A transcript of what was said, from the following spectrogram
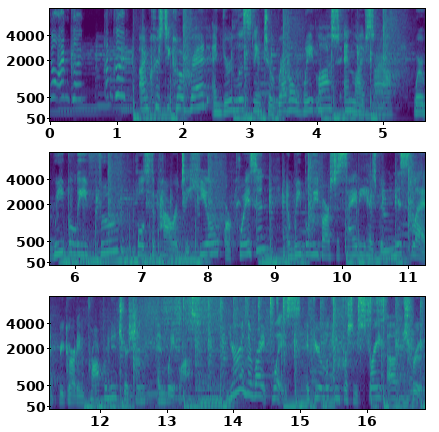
No, I'm good. I'm good. I'm Christy Code Red, and you're listening to Rebel Weight Loss and Lifestyle where we believe food holds the power to heal or poison, and we believe our society has been misled regarding proper nutrition and weight loss. You're in the right place if you're looking for some straight up truth,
